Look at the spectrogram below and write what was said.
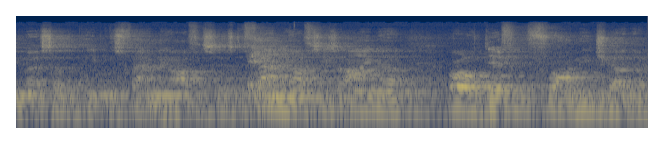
most other people's family offices. The family offices I know are all different from each other.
